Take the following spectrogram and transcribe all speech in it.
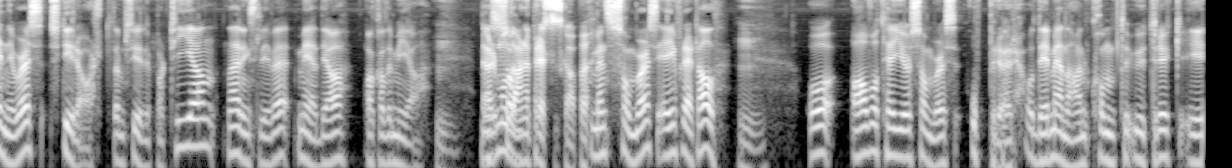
Anywheres styrer alt. De styrer partiene, næringslivet, media, akademia. Mm. Det er det moderne presteskapet. Men Somers er i flertall. Mm. Og av og til gjør Somers opprør, og det mener han kom til uttrykk i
